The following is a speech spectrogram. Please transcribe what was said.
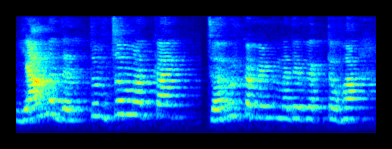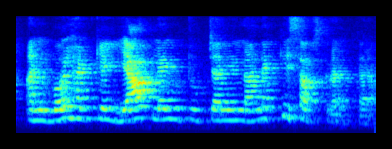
याबद्दल तुमचं मत काय? जरूर कमेंटमध्ये व्यक्त व्हा आणि बोल हटके या आपल्या यूट्यूब चॅनेलला नक्की सबस्क्राईब करा.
